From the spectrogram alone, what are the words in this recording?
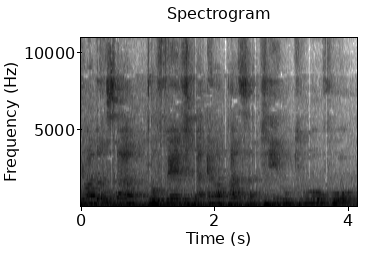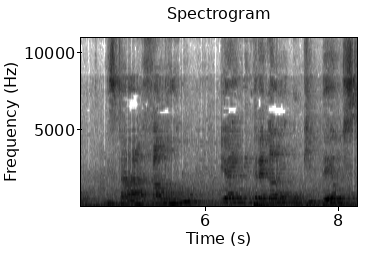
Então a dança profética, ela passa aquilo que o louvor está falando e ainda entregando o que Deus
